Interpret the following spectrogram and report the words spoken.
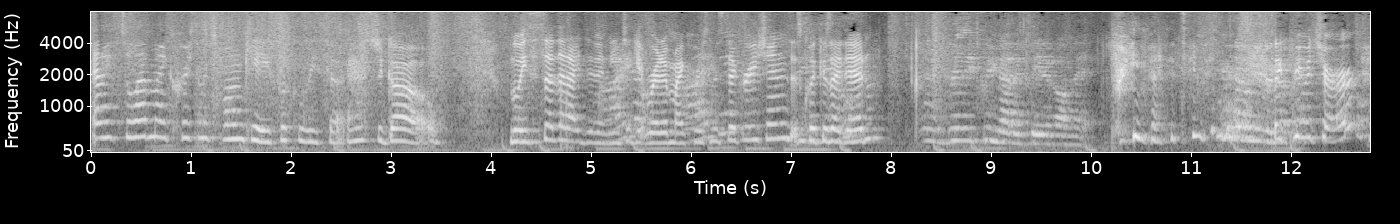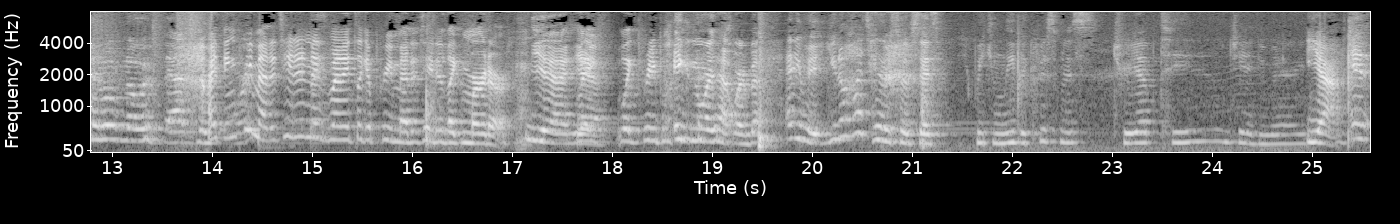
And I still have my Christmas phone case. Look, Lisa, it has to go. Luisa said that I didn't need to get rid of my Christmas decorations as quick as I did. We're really premeditated on it. Premeditated? like premature? I don't know if that's. I think premeditated is when it's like a premeditated like murder. Yeah, yeah. Like, like pre Ignore that word. But anyway, you know how Taylor Swift says we can leave the Christmas tree up till January. Yeah. And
